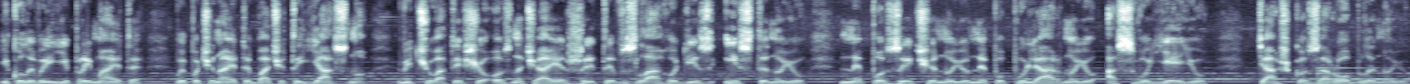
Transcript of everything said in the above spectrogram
І коли ви її приймаєте, ви починаєте бачити ясно, відчувати, що означає жити в злагоді з істиною, не позиченою, не популярною, а своєю, тяжко заробленою.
